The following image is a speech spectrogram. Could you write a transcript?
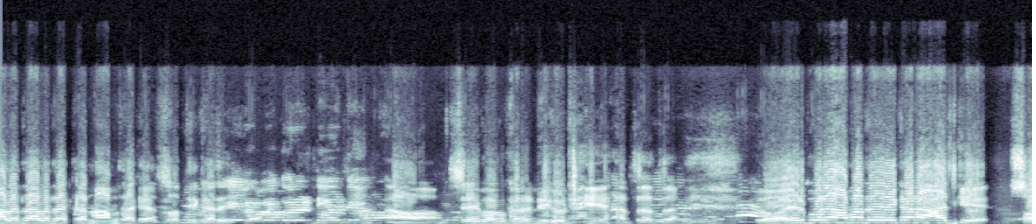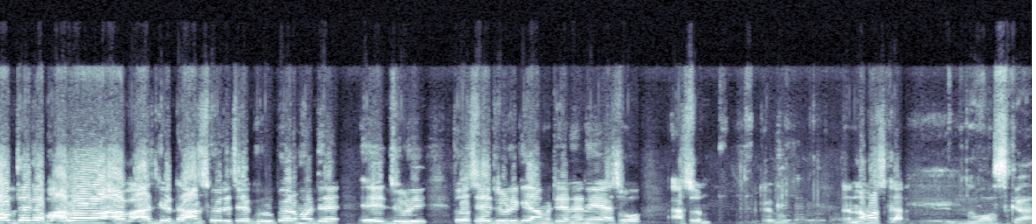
আলাদা আলাদা একটা নাম থাকে সত্যিকারে হ্যাঁ সেইভাবে করে ডিউটি আচ্ছা আচ্ছা। তো এরপরে আমাদের এখানে আজকে সব থেকে ভালো আজকে ডান্স করেছে গ্রুপের মধ্যে এই জুড়ি। তো সেই জুড়িকে আমি টেনে নিয়ে আসব। আসুন নমস্কার। নমস্কার।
